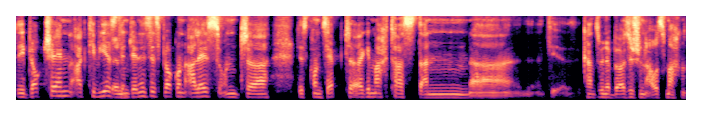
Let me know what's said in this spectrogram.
die Blockchain aktivierst, ähm. den Genesis-Block und alles und äh, das Konzept äh, gemacht hast, dann äh, die, kannst du mit der Börse schon ausmachen,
